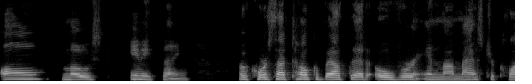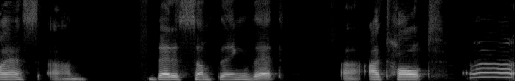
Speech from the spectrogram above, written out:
almost anything. Of course, I talk about that over in my master class. Um, that is something that uh, I taught, uh,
